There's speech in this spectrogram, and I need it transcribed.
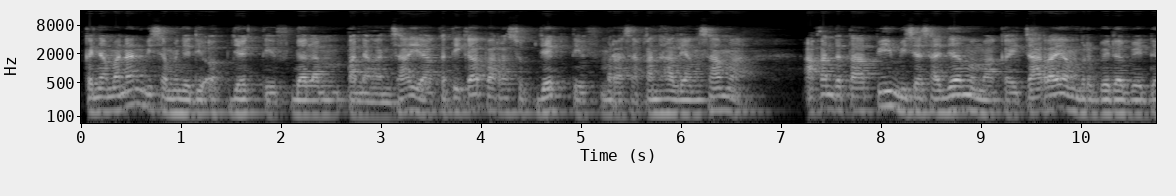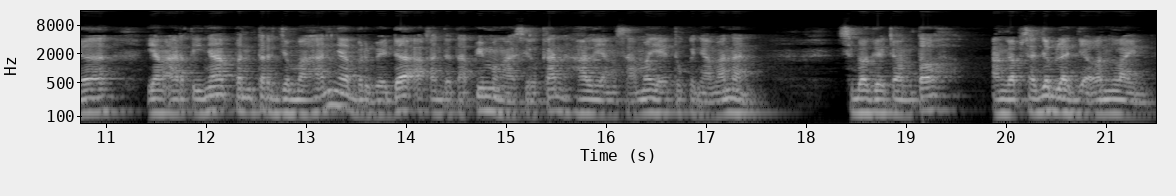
Kenyamanan bisa menjadi objektif dalam pandangan saya ketika para subjektif merasakan hal yang sama, akan tetapi bisa saja memakai cara yang berbeda-beda yang artinya penterjemahannya berbeda akan tetapi menghasilkan hal yang sama yaitu kenyamanan. Sebagai contoh, anggap saja belanja online,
